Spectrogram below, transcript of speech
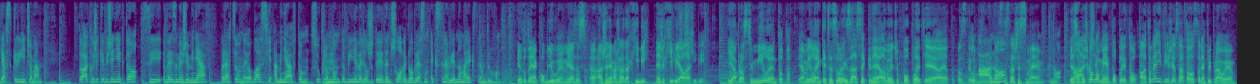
Ja v skrini, čo mám? To akože keby, že niekto si vezme, že mňa v pracovnej oblasti a mňa v tom súkromnom, Mhm. to by neveril, že to je jeden človek, lebo ja som extrém v jednom a extrém v druhom. Ja toto inak obdivujem. Ja zas, a že nemáš rada chyby? Nie, že chyby, Ježiš, ale Chyby. Ja No. proste milujem toto. Ja milujem, keď sa človek zasekne alebo niečo poplete a ja to proste, lebo na tom Áno. sa strašne smejem. No, Ja no som, vieš, akože- koľko miem poplietol, ale to není tým, že ja sa na toho hosta nepripravujem.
